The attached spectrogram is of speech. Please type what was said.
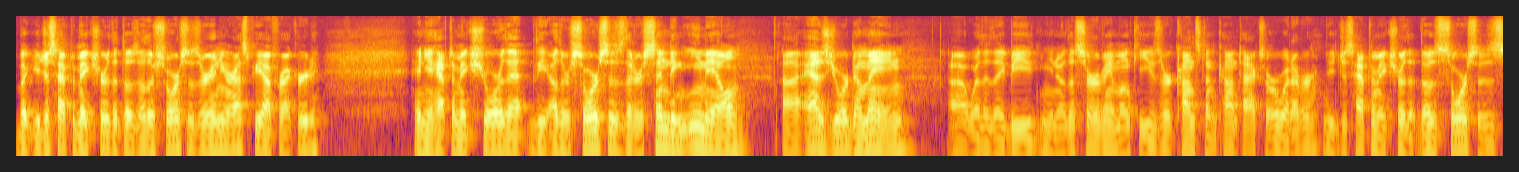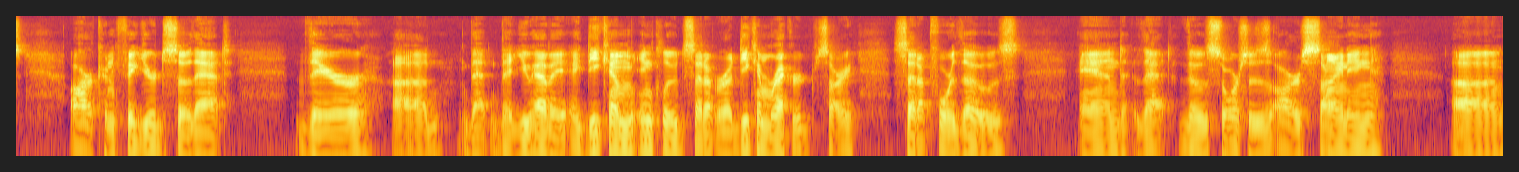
but you just have to make sure that those other sources are in your SPF record. And you have to make sure that the other sources that are sending email uh, as your domain, uh, whether they be, you know, the Survey Monkeys or Constant Contacts or whatever, you just have to make sure that those sources are configured so that they're, uh, that, that you have a, a DKIM include set up, or a DKIM record, sorry, set up for those, and that those sources are signing uh,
